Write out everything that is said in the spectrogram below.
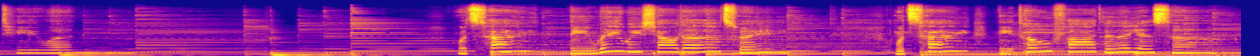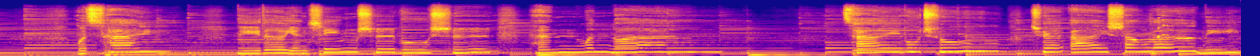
体温。我猜你微微笑的嘴，我猜你头发的颜色，我猜你的眼睛是不是很温暖猜不出却爱上了你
